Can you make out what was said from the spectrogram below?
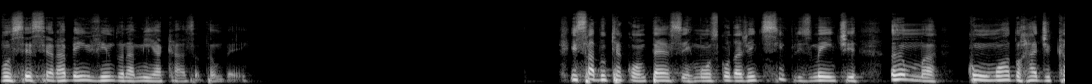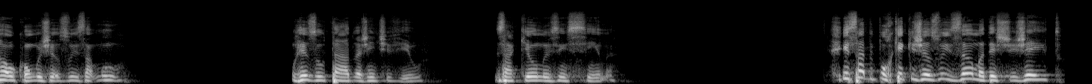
você será bem-vindo na minha casa também. E sabe o que acontece, irmãos, quando a gente simplesmente ama com um modo radical como Jesus amou? O resultado a gente viu. Zaqueu nos ensina. E sabe por que, que Jesus ama deste jeito?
